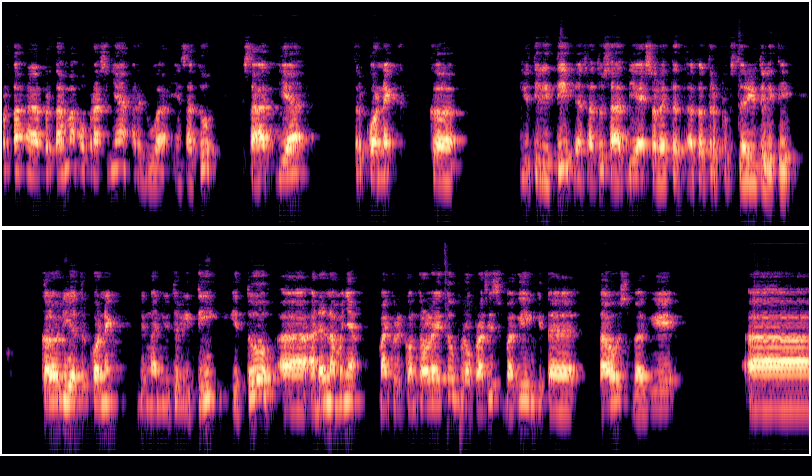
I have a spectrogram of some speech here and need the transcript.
perta uh, pertama operasinya ada dua. Yang satu saat dia terkonek ke utility dan satu saat dia isolated atau terputus dari utility. Kalau dia terkonek dengan utility itu uh, ada namanya microcontroller itu beroperasi sebagai yang kita tahu sebagai uh,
